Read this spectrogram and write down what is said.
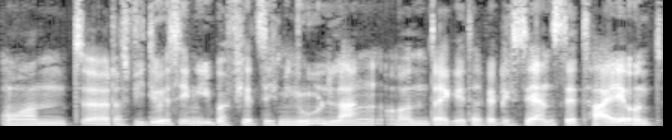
Und äh, das Video ist irgendwie über 40 Minuten lang und er geht da wirklich sehr ins Detail und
